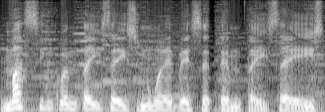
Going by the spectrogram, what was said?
más 569 76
